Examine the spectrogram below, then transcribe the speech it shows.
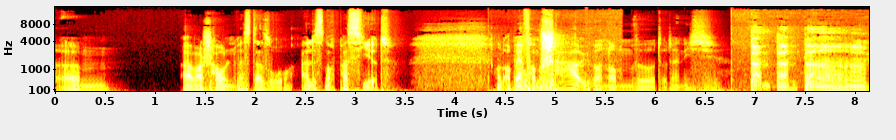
Ähm, aber mal schauen, was da so alles noch passiert. Und ob er vom Schar übernommen wird oder nicht. Bam, bam, bam.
